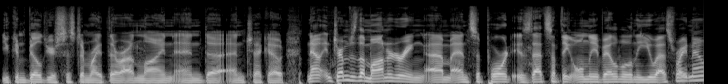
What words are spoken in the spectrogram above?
You can build your system right there online and uh, and check out. Now, in terms of the monitoring um, and support, is that something only available in the U.S. right now,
